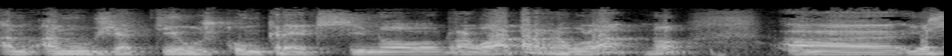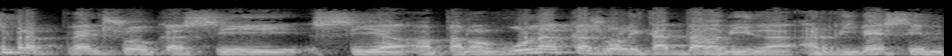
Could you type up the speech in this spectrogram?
amb, amb objectius concrets, sinó regular per regular, no? Uh, jo sempre penso que si, si uh, per alguna casualitat de la vida arribéssim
